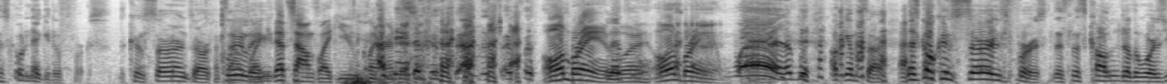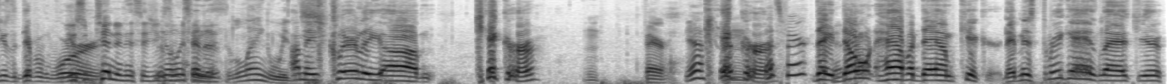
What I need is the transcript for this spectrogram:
let's go negative first. The concerns are That clearly. sounds like, that sounds like you, Clarence. on brand, boy, on brand. what? I'm just- okay, I'm sorry. Let's go concerns first. Let's let's call it another word. Let's use a different word. Use some tenderness as you Use go some into tenderness. this. language. I mean, clearly, um, kicker. fair. Yeah. Kicker. That's fair. They don't have a damn kicker. They missed three games last year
